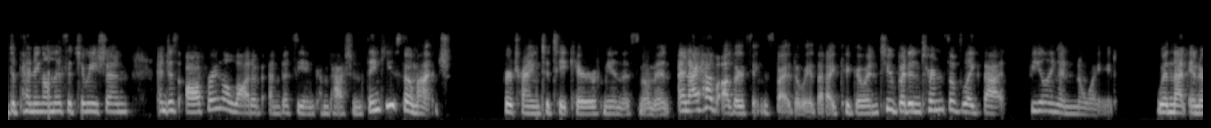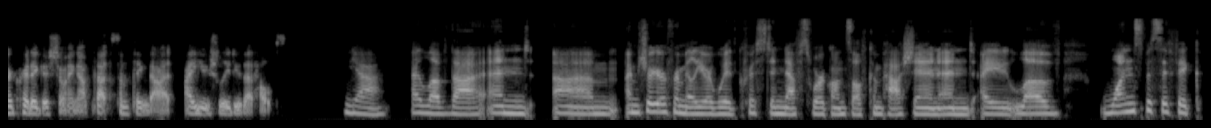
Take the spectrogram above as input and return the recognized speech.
depending on the situation and just offering a lot of empathy and compassion. Thank you so much for trying to take care of me in this moment. And I have other things, by the way, that I could go into, but in terms of like that feeling annoyed when that inner critic is showing up, that's something that I usually do that helps. Yeah, I love that. And um, I'm sure you're familiar with Kristin Neff's work on self compassion. And I love one specific,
